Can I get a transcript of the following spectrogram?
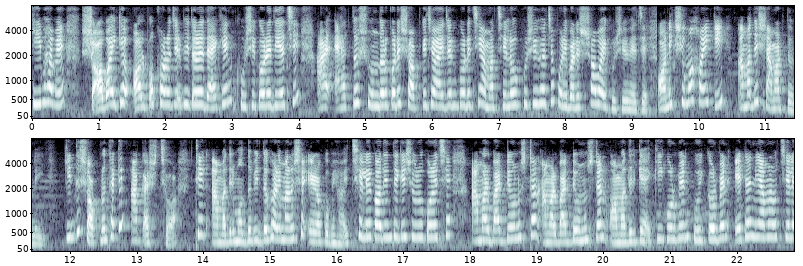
কীভাবে সবাইকে অল্প খরচের ভিতরে দেখেন, খুশি করে দিয়েছি আর এত সুন্দর করে সব কিছু আয়োজন করেছি, আমার ছেলেও খুশি হয়েছে, পরিবারের সবাই খুশি হয়েছে। অনেক সময় হয় কি, আমাদের সামর্থ্য নেই। কিন্তু স্বপ্ন থাকে আকাশ ছোঁয়া। ঠিক আমাদের মধ্যবিত্ত ঘরে মানুষের এরকমই হয়। ছেলে কদিন থেকে শুরু করেছে, আমার বার্থডে অনুষ্ঠান, আমার বার্থডে অনুষ্ঠান, আমাদেরকে কি করবেন কুই করবেন, এটা নিয়ে আমার ছেলে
